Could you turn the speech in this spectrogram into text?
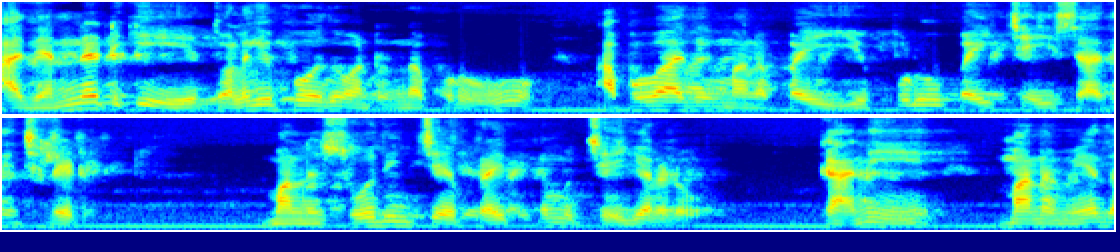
అది ఎన్నటికీ తొలగిపోదు అంటున్నప్పుడు అపవాది మనపై ఎప్పుడూ పై చేయి సాధించలేడు. మనల్ని శోధించే ప్రయత్నము చేయగలడు. కానీ మన మీద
